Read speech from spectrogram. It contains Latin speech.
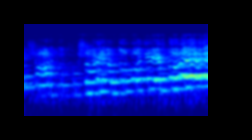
in charco, sciorino un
